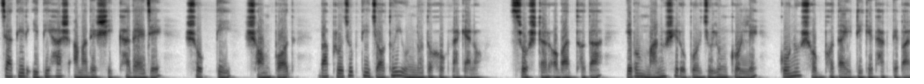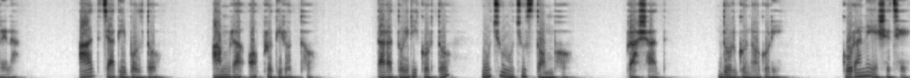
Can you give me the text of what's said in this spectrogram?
জাতির ইতিহাস আমাদের শিক্ষা দেয় যে, শক্তি, সম্পদ বা প্রযুক্তি যতই উন্নত হোক না কেন, স্রষ্টার অবাধ্যতা এবং মানুষের ওপর জুলুম করলে কোনো সভ্যতাই টিকে থাকতে পারে না। আদ জাতি বলত, আমরা অপ্রতিরোধ্য। তারা তৈরি করত উঁচু উঁচু স্তম্ভ, প্রাসাদ, দুর্গনগরী। কোরআনে এসেছে,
